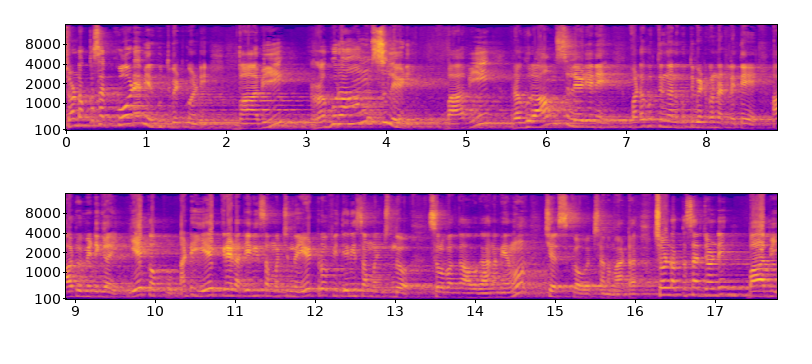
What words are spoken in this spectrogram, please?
చూడండి ఒక్కసారి కోడే మీరు గుర్తుపెట్టుకోండి. Bobby Raghurams lady. Bobby Raghurams lady అనే కొండ గుర్తుని కానీ గుర్తుపెట్టుకున్నట్లయితే ఆటోమేటిక్గా ఏ కప్పు అంటే ఏ క్రీడ దేనికి సంబంధించిందో ఏ ట్రోఫీ దేనికి సంబంధించిందో సులభంగా అవగాహన మేము చేసుకోవచ్చు అనమాట చూడండి ఒక్కసారి చూడండి. బాబీ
